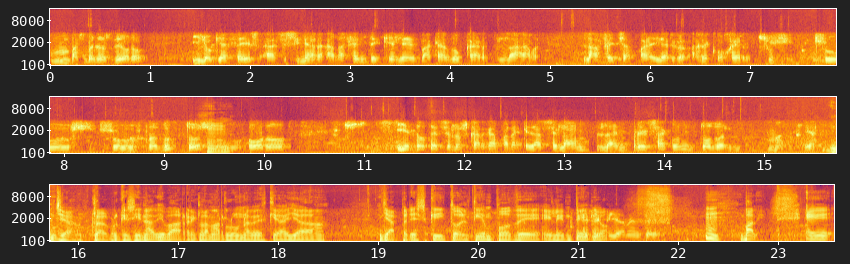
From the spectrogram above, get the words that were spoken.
más o menos de oro, y lo que hace es asesinar a la gente que le va a caducar la, la fecha para ir a recoger sus, sus, sus productos, su oro, y entonces se los carga para quedarse la, la empresa con todo el material. Ya, claro, porque si nadie va a reclamarlo una vez que haya ya prescrito el tiempo del empeño. Efectivamente. Mm, vale. Eh,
